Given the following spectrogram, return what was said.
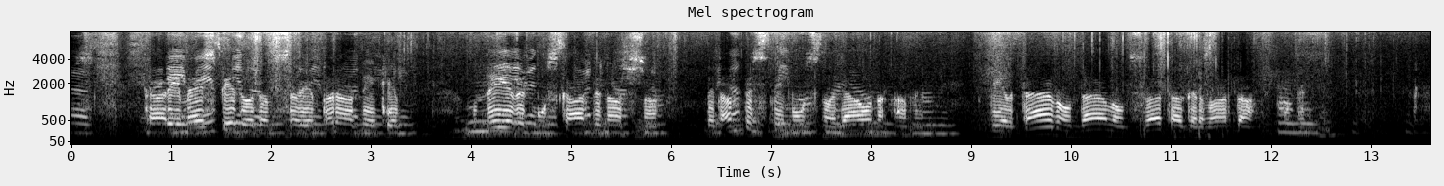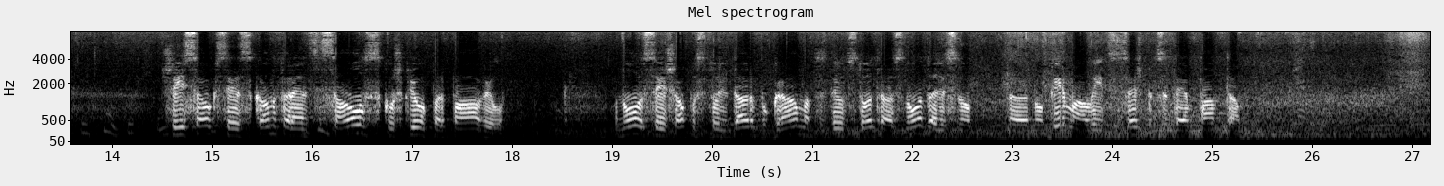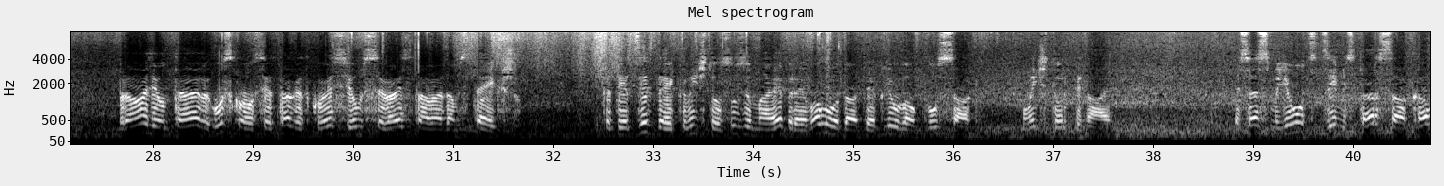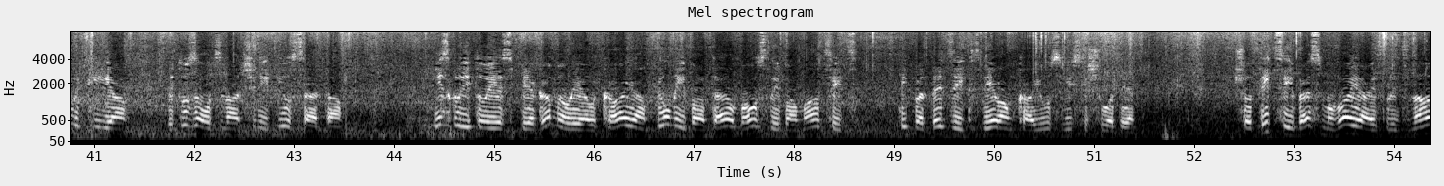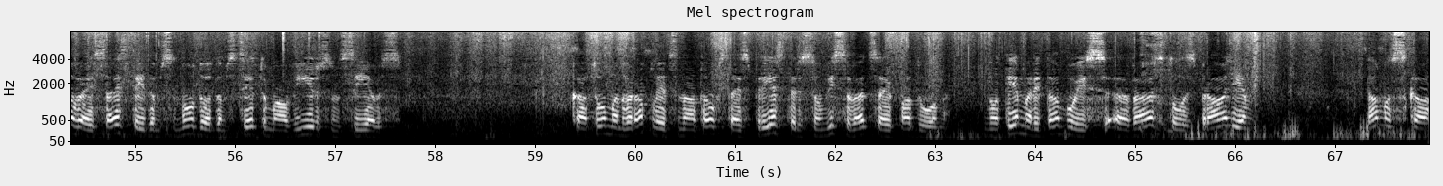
kā arī mēs piedodam saviem parādniekiem, un neieved mūsu kārdināšanā, bet atpestī mūs no ļauna. Amen. Dieva tēva un dēla un svētā gara vārdā. Amen. Šīs augsies konferences Sauls, kurš kļuva par Pāvilu. Un nolasīšu apakstuļu darbu grāmatas 22. nodaļas no, no 1. līdz 16. pantam. Brāļi un tēvi, uzklausiet tagad, ko es jums sev aizstāvēdams teikšu. Kad tie dzirdēja, ka viņš tos uzrunāja ebreju valodā, tie kļuva vēl klusāki, un viņš turpināja. Es esmu jūts, dzimis Tarsā, Kalikijā, bet uzaudzināts šī pilsētā. Izglītojies pie Gamaliela kājām, pilnībā tēva bauslībā mācīts, tikpat dedzīgs dievam kā jūs visi šodien. Šo ticību esmu vajājis līdz nāvei saistīdams un nododams cietumā vīrus un sievas. Kā to man var apliecināt augstais priesteris un visa vecēja padome. No tiem arī dabūjis eh, vēstules brāļiem Damaskā.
